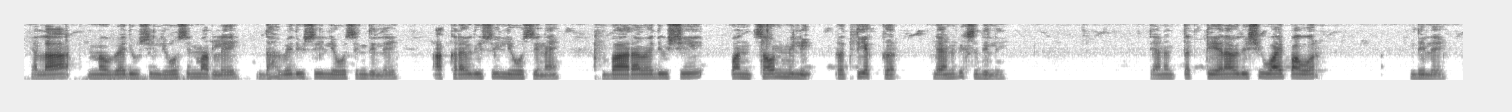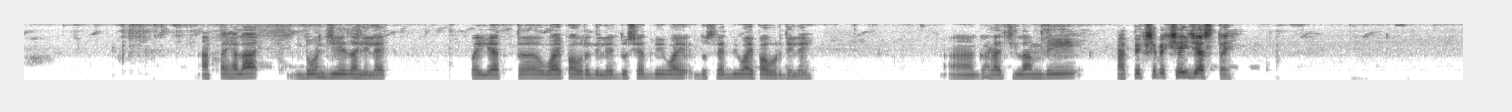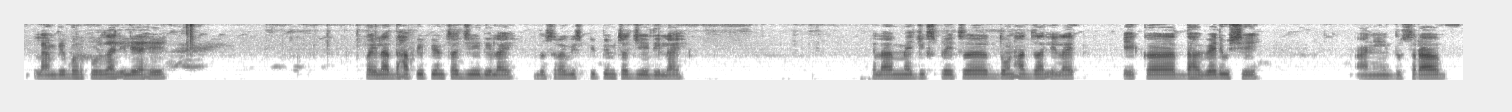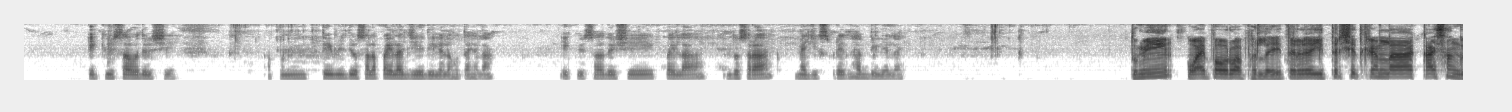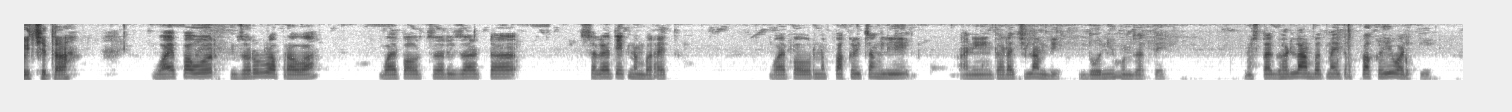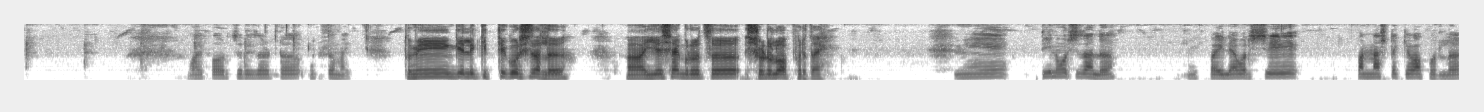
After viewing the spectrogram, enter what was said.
याला नवव्या दिवशी लिहोसिन मारले दहाव्या दिवशी लिहोसिन दिले अकराव्या दिवशी लिहोसिन आहे. बाराव्या दिवशी पंचावन्न मिली प्रति एकर प्लॅनोपिक्स दिले. त्यानंतर तेराव्या दिवशी वाय पॉवर दिले. आता ह्याला दोन जी ए झालेले आहेत. पहिल्यात वाय पॉवर दिले दुसऱ्यात बी वाय दुसऱ्यात बी वाय पॉवर दिले. घडाची लांबी अपेक्षेपेक्षाही जास्त आहे. लांबी भरपूर झालेली आहे. पहिला दहा पी पी एमचा जी ए दिला आहे दुसरा वीस पी पी एमचा जी ए दिला आहे त्याला मॅजिक स्प्रेचं दोन हात झालेला आहेत. एक दहाव्या दिवशी आणि दुसरा एकविसाव्या दिवशी. आपण तेवीस दिवसाला पहिला जी दिलेला होता ह्याला. एकविसाव्या दिवशी पहिला दुसरा मॅजिक स्प्रेचा हात दिलेला आहे. तुम्ही वाय पॉवर वापरलंय तर इतर शेतकऱ्यांना काय सांगू इच्छिता? वाय पॉवर जरूर वापरावा. वाय पॉवरचं रिझल्ट सगळ्यात एक नंबर आहेत. वाय पॉवरनं पाकळी चांगली आणि घडाची लांबी दोन्ही होऊन जाते. नुसता घड लांबत नाही तर पाकळी वाढते. वाय पॉवरचं रिझल्ट उत्तम आहे. तुम्ही गेले कित्येक वर्ष झालं अं, यश ॲग्रोचं शेड्यूल वापरत आहे मी तीन वर्ष झालं मी पहिल्या वर्षी पन्नास टक्के वापरलं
